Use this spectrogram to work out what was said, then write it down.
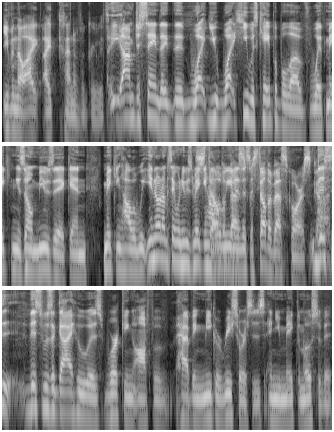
even though I, I kind of agree with you. I I'm just saying that the, what you what he was capable of with making his own music and making Halloween. You know what I'm saying when he was making Still Halloween the and best, this still the best scores. God. this this was a guy who was working off of having meager resources, and you make the most of it.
